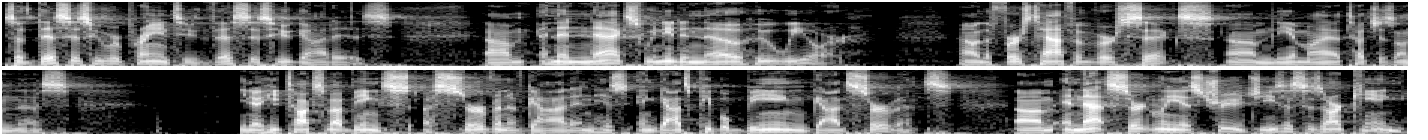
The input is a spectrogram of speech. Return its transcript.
So, this is who we're praying to. This is who God is. Um, and then next, we need to know who we are. Uh, the first half of verse 6, um, Nehemiah touches on this. You know, he talks about being a servant of God and, his, and God's people being God's servants. Um, and that certainly is true. Jesus is our king.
